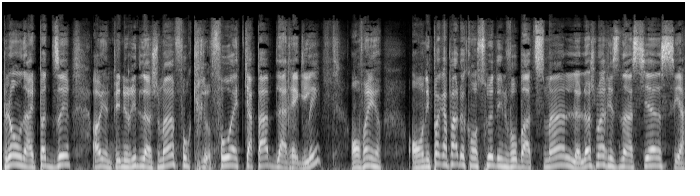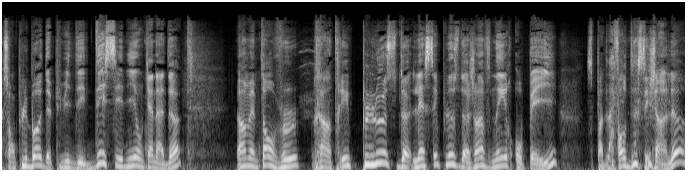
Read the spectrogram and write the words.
Puis là, on n'arrête pas de dire, ah, oh, il y a une pénurie de logements, faut faut être capable de la régler. On va, on n'est pas capable de construire des nouveaux bâtiments. Le logement résidentiel, c'est à son plus bas depuis des décennies au Canada. En même temps, on veut rentrer plus de, laisser plus de gens venir au pays. C'est pas de la faute de ces gens-là.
